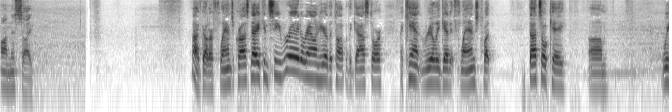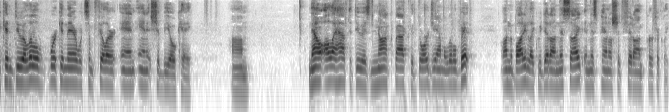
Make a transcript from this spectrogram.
on this side. I've got our flange across. Now you can see right around here the top of the gas door. I can't really get it flanged, but that's okay. Um, we can do a little work in there with some filler and, and it should be okay. Um, now all I have to do is knock back the door jamb a little bit on the body like we did on this side and this panel should fit on perfectly.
